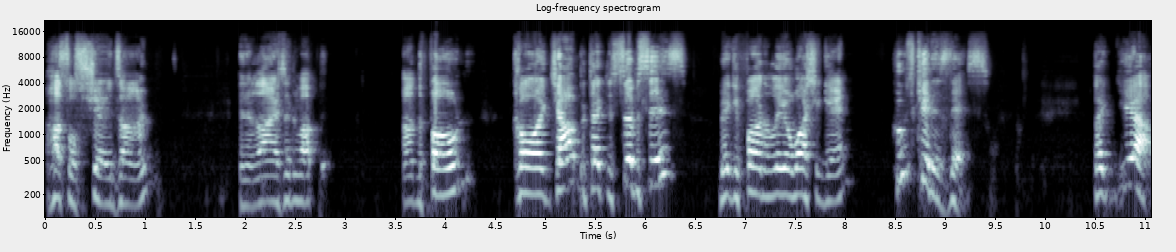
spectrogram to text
hustle shades on. And Elias interrupted on the phone, calling Child Protective Services, making fun of Lio Rush again. Whose kid is this? Like, yeah,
